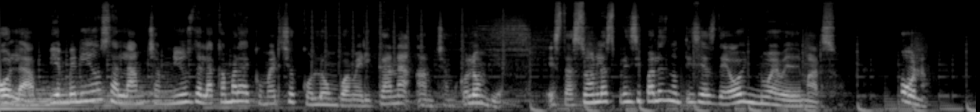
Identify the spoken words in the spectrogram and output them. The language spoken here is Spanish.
Hola, bienvenidos al AmCham News de la Cámara de Comercio Colombo-Americana AmCham Colombia. Estas son las principales noticias de hoy 9 de marzo. 1.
